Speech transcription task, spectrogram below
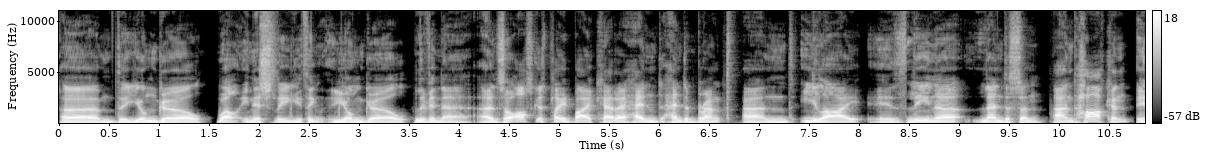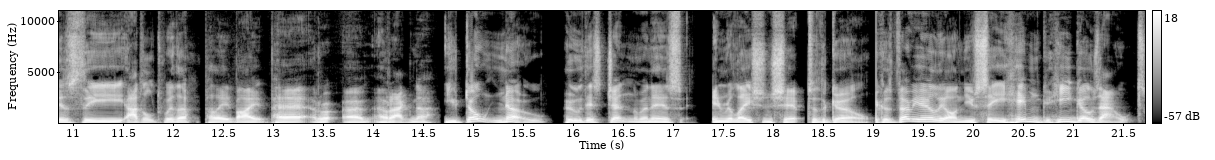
um, the young girl. Well, initially you think the young girl living there, and so Oskar's played by Kara Hend- Hendenbrandt, and Eli is Lina Leandersson, and Håkan is the adult with her, played by Per um, Ragnar. You don't know who this gentleman is in relationship to the girl because very early on you see him he goes out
